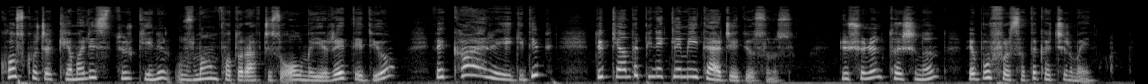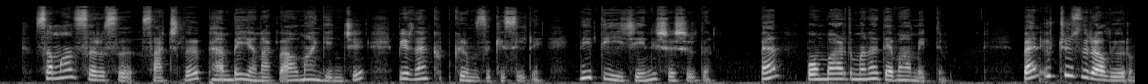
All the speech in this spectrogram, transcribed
Koskoca Kemalist Türkiye'nin uzman fotoğrafçısı olmayı reddediyor ve Kahire'ye gidip dükkanda pineklemeyi tercih ediyorsunuz. Düşünün, taşının ve bu fırsatı kaçırmayın. Saman sarısı saçlı, pembe yanaklı Alman genci birden kıpkırmızı kesildi. Ne diyeceğini şaşırdı. Ben bombardımana devam ettim. Ben 300 lira alıyorum.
